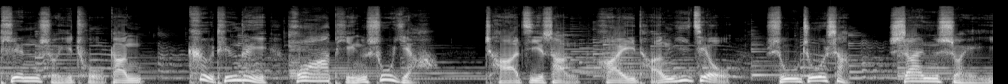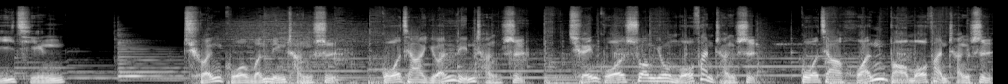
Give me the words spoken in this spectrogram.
天水楚刚，客厅内花瓶舒雅，茶几上海棠依旧，书桌上山水怡情。全国文明城市。国家园林城市，全国双优模范城市，国家环保模范城市，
